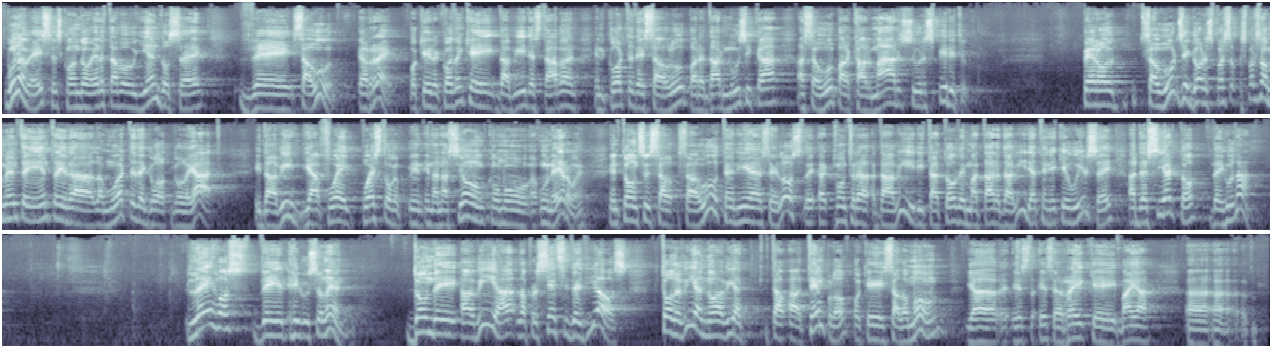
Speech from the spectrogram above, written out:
Una vez es cuando él estaba huyéndose de Saúl, el rey, porque recuerden que David estaba en corte de Saúl para dar música a Saúl para calmar su espíritu. Pero Saúl llegó especialmente entre la, muerte de Goliat y David ya fue puesto en la nación como un héroe. Entonces Saúl tenía celos eh, contra David y trató de matar a David, ya tenía que huirse al desierto de Judá. Lejos de Jerusalén, donde había la presencia de Dios, todavía no había ah, templo, porque Salomón ya es, el rey que vaya a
